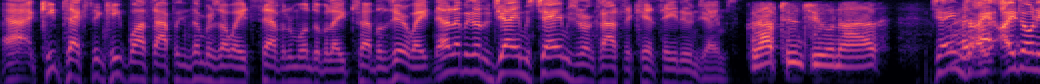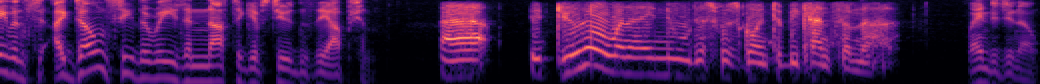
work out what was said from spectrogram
Uh, keep texting, keep WhatsApping. Number's 087 188 008. Now let me go to James. James, you're on Classic Hits. How you doing, James? Good afternoon to you, Niall. James, I, I don't even, s- I don't see the reason not to give students the option. Uh, do you know when I knew this was going to be cancelled now? When did you know?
